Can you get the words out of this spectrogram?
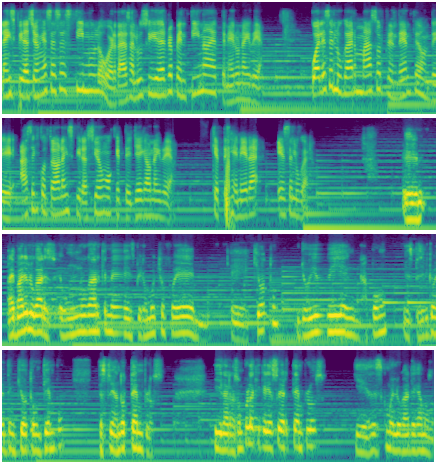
La inspiración es ese estímulo, ¿verdad? Esa lucidez repentina de tener una idea. ¿Cuál es el lugar más sorprendente donde has encontrado la inspiración o que te llega una idea? Que te genera ese lugar. Eh, hay varios lugares. Un lugar que me inspiró mucho fue eh, Kioto. Yo viví en Japón, específicamente en Kioto un tiempo, estudiando templos. Y la razón por la que quería estudiar templos, y ese es como el lugar, digamos,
